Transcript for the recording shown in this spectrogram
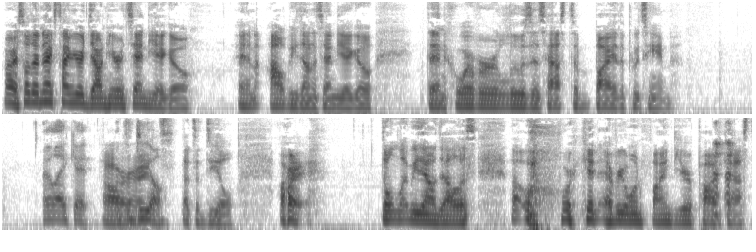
All right, so the next time you're down here in San Diego, and I'll be down in San Diego, then whoever loses has to buy the poutine. I like it. All it's right. a deal. That's a deal. All right. Don't let me down, Dallas. Uh, where can everyone find your podcast?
